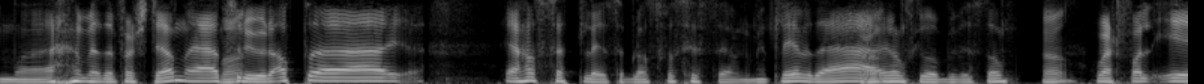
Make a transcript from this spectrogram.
den eh, med det første igjen. Jeg Nei. tror at uh, jeg har sett Laserblast for siste gang i mitt liv. Det er jeg Ja. ganske overbevist om. Ja. I hvert fall i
